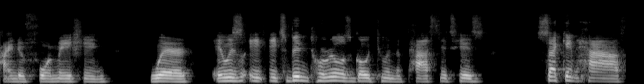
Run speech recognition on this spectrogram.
kind of formation where it was it, has been Toril's go-to in the past. It's his second half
